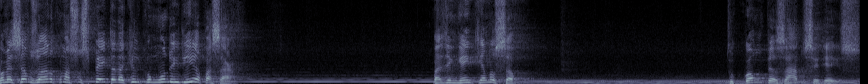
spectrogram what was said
Começamos o ano com uma suspeita daquilo que o mundo iria passar. Mas ninguém tinha noção do quão pesado seria isso.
